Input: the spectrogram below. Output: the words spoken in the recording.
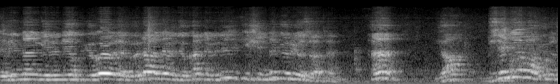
elinden geleni yapıyor, öyle böyle annem diyor, annem diyor, ilk işinde görüyor zaten. He? Ya bize niye bakmıyor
